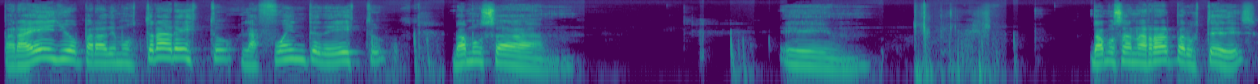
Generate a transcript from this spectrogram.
Para ello, para demostrar esto, la fuente de esto, vamos a, eh, vamos a narrar para ustedes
